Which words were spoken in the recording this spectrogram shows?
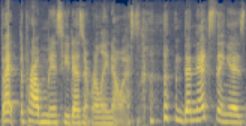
But the problem is, he doesn't really know us. the next thing is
